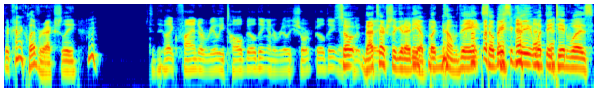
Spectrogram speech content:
they're kind of clever actually. Did they like find a really tall building and a really short building? So put, that's like- actually a good idea. But no, they so basically what they did was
